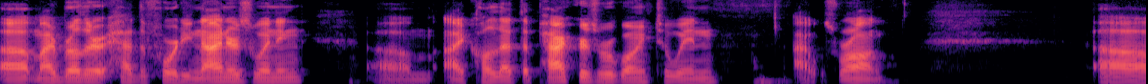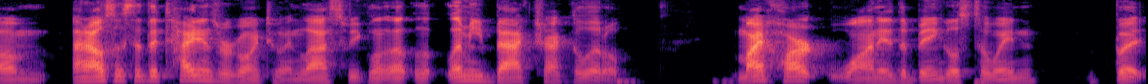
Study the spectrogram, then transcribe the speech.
uh, my brother had the 49ers winning. Um, I called that the Packers were going to win. I was wrong. Um, and I also said the Titans were going to win last week. L- l- let me backtrack a little. My heart wanted the Bengals to win, but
